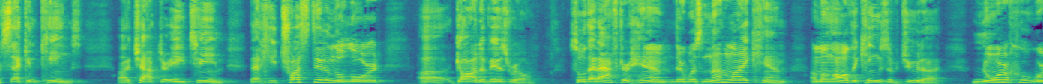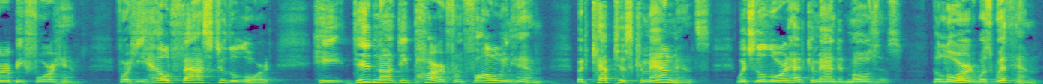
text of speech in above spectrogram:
Second Kings uh, chapter 18 that he trusted in the Lord uh, God of Israel, so that after him there was none like him among all the kings of Judah, nor who were before him. For he held fast to the Lord he did not depart from following him, but kept his commandments, which the Lord had commanded Moses. The Lord was with him,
